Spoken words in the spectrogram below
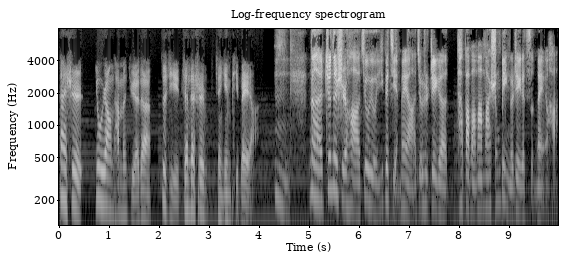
但是又让他们觉得自己真的是身心疲惫啊。嗯，那真的是哈，就有一个姐妹啊，就是这个她爸爸妈妈生病的这个姊妹哈。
